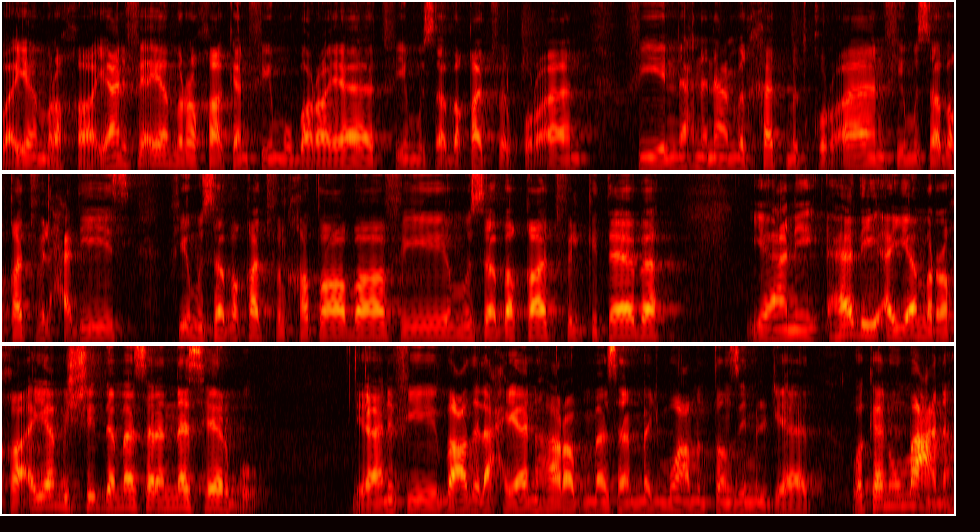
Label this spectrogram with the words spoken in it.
وأيام رخاء. يعني في أيام الرخاء كان في مباريات في مسابقات في القرآن في إن إحنا نعمل ختمة قرآن في مسابقات في الحديث. في مسابقات في الخطابة في مسابقات في الكتابة. يعني هذه أيام الرخاء أيام الشدة مثلا الناس هربوا. يعني في بعض الأحيان هرب مثلا مجموعة من تنظيم الجهاد وكانوا معنا.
